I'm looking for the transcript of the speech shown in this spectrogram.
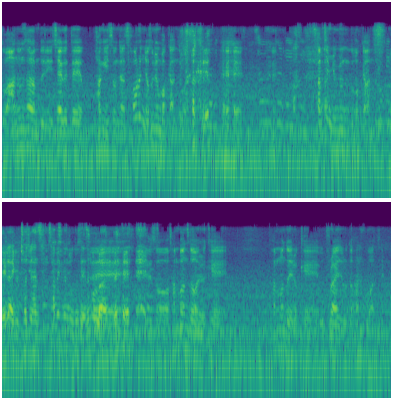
또 안 온 사람들이 제가 그때 방에 있었는데 한 36명밖에 안 들어왔어요. 아 그래요? 네. 서울 톨게이트 36명 정도밖에 안 들어오고 내가 알기로 저 지금 한 3, 400명 정도 되는 걸로 네. 아는데 그래서 한 번 더 이렇게 한 번 더 이렇게 오프라인으로도 하는 것 같아요.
